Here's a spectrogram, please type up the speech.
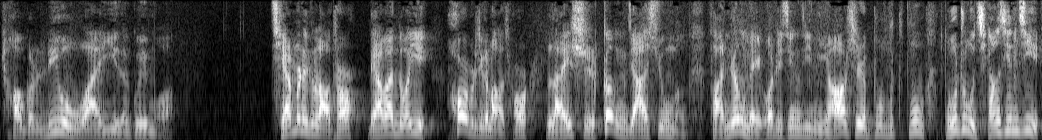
超过六万亿的规模。前面那个老头两万多亿，后边这个老头来势更加凶猛。反正美国这经济，你要是不不不注强心剂，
